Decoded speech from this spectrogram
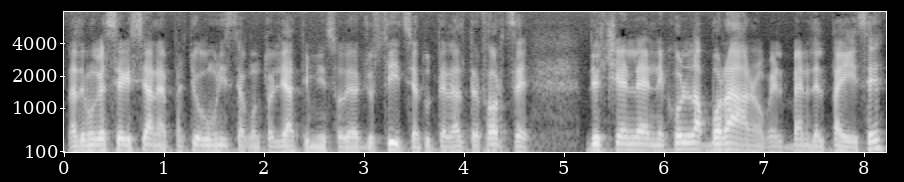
la democrazia cristiana e il Partito Comunista contro gli atti del Ministro della Giustizia, tutte le altre forze del CNN collaborarono per il bene del paese,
